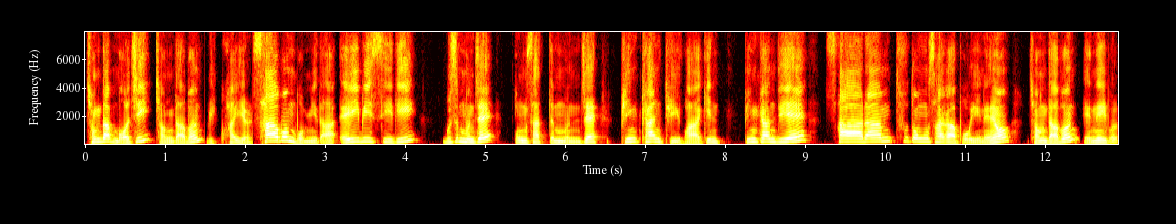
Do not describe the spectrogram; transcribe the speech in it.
정답 뭐지? 정답은 require. 4번 봅니다. A, B, C, D 무슨 문제? 동사 뜻 문제 빈칸 뒤 확인. 빈칸 뒤에 사람 투동사가 보이네요. 정답은 enable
